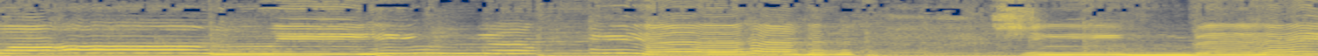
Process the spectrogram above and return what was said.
望心悲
